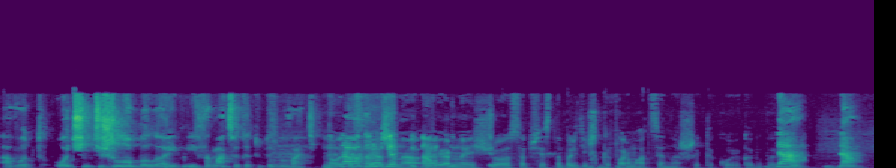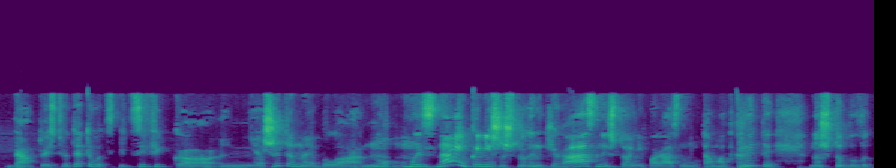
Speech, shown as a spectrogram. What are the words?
а вот очень тяжело было информацию вот эту добывать. Да, это вот связано, анкетку, там, наверное, еще с общественно-политической формацией нашей такой, как бы. Да, да, да. То есть вот эта вот специфика неожиданная была. Но мы знаем, конечно, что рынки разные, что они по-разному там открыты, но чтобы вот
